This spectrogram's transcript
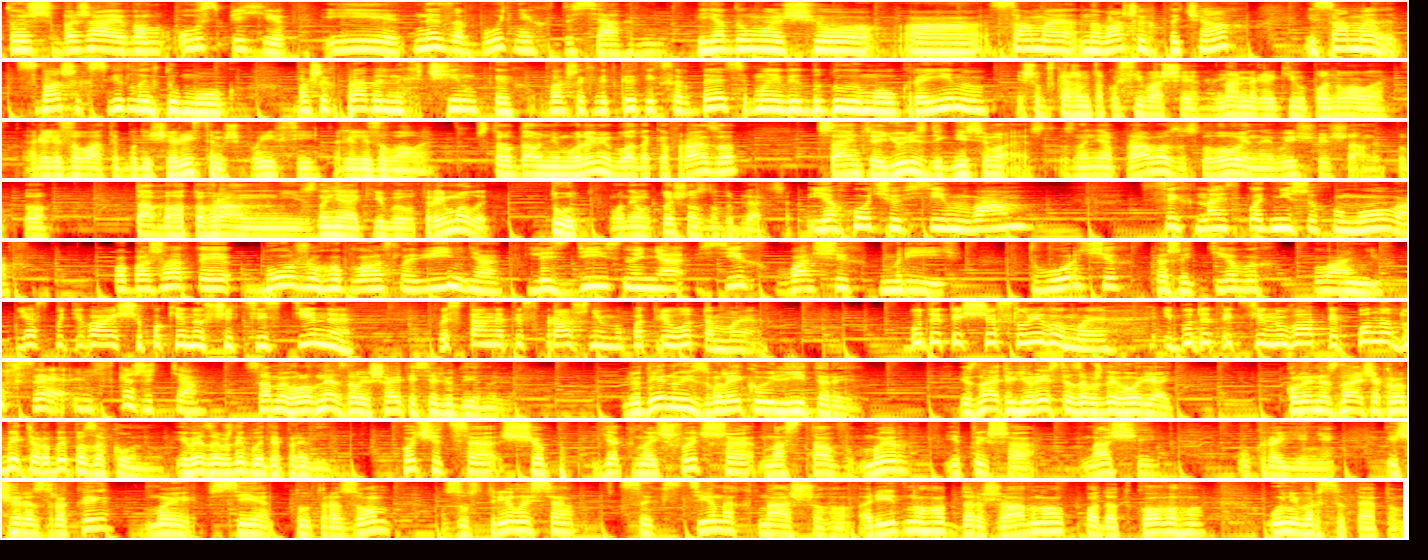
Тож бажаю вам успіхів і незабутніх досягнень. Я думаю, що саме на ваших плечах і саме з ваших світлих думок, ваших правильних вчинків, ваших відкритих сердець ми відбудуємо Україну. І щоб, скажімо так, усі ваші наміри, які ви планували реалізувати, будучи юристом, щоб ви їх всі реалізували. В стародавньому Римі була така фраза Сантія Юріс Дігнісімо Ест. Знання права заслуговує найвищої шани. Тобто та багатогранні знання, які ви отримали, тут вони вам точно знадобляться. Я хочу всім вам в цих найскладніших умовах побажати Божого благословіння для здійснення всіх ваших мрій, творчих та життєвих планів. Я сподіваюся, що покинувши ці стіни, ви станете справжніми патріотами, будете щасливими і будете цінувати понад усе людське життя. Саме головне залишайтеся людиною. Людиною з великої літери. І знаєте, юристи завжди говорять: коли не знаєш, як робити, роби по закону. І ви завжди будете праві. Хочеться, щоб якнайшвидше настав мир і тиша нашій Україні. І через роки ми всі тут разом зустрілися в цих стінах нашого рідного державного податкового університету.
